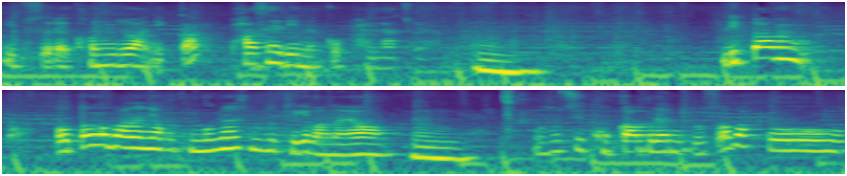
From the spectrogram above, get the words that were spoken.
입술에 건조하니까 바세린을 꼭 발라줘요. 음. 립밤 어떤 거 바르냐고 궁금해하시는 분들 되게 많아요. 음. 뭐 솔직히 고가 브랜드도 써봤고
